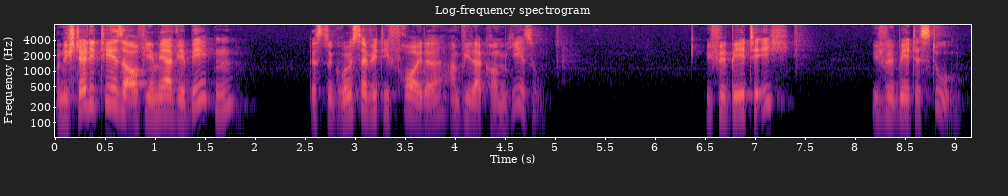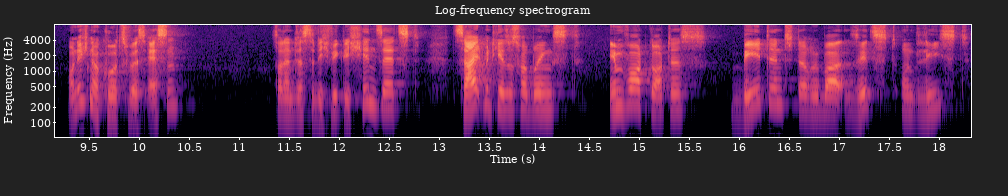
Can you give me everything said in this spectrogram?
Und ich stelle die These auf, je mehr wir beten, desto größer wird die Freude am Wiederkommen Jesu. Wie viel bete ich? Wie viel betest du? Und nicht nur kurz fürs Essen, sondern dass du dich wirklich hinsetzt, Zeit mit Jesus verbringst, im Wort Gottes, betend darüber sitzt und liest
